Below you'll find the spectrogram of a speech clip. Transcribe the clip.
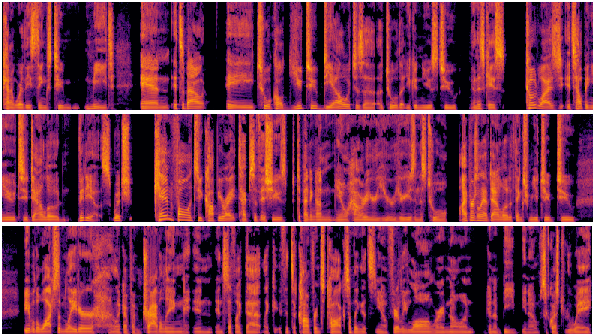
kind of where these things to meet. And it's about a tool called youtube-dl, which is a, a tool that you can use to, in this case, code wise, it's helping you to download videos, which can fall into copyright types of issues depending on you know how you're, you're, you're using this tool. I personally have downloaded things from YouTube to be able to watch them later, like if I'm traveling and and stuff like that. Like if it's a conference talk, something that's you know fairly long, where I'm going to be you know sequestered away,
